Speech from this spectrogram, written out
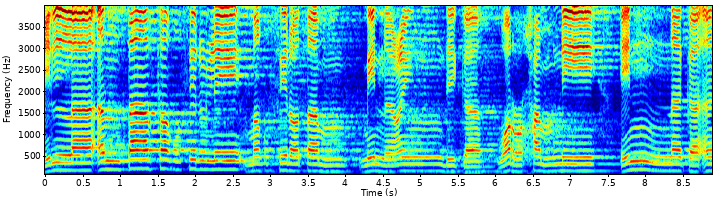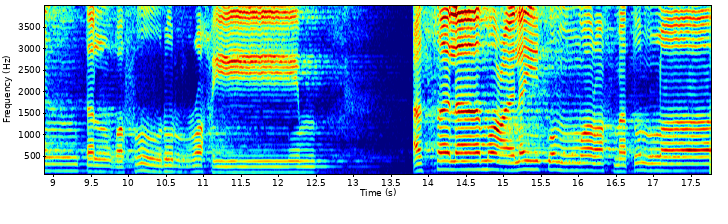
الا انت فاغفر لي مغفره من عندك وارحمني انك انت الغفور الرحيم السلام عليكم ورحمه الله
